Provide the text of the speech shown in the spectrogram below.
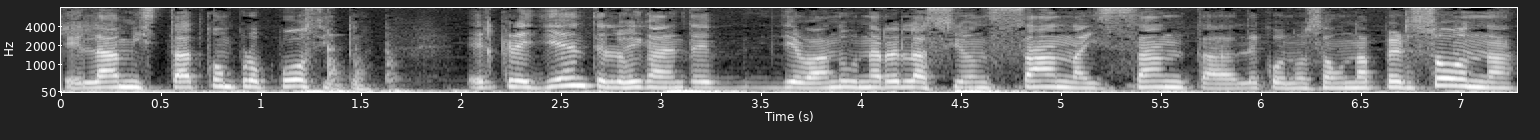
eh, la amistad con propósito. El creyente, lógicamente, llevando una relación sana y santa, le conoce a una persona,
